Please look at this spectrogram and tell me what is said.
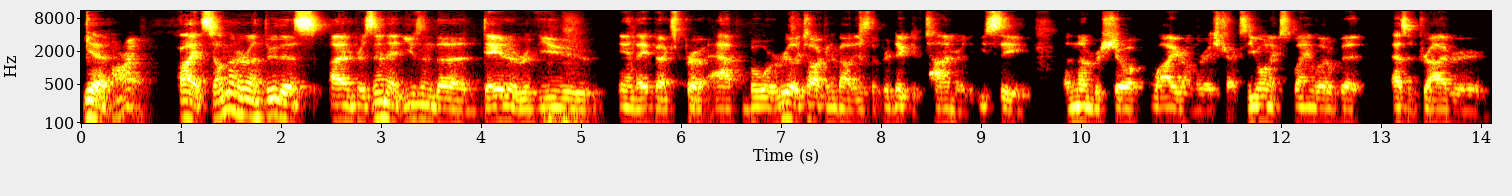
Yeah. All right. All right, so I'm going to run through this and present it using the data review in Apex Pro app. But what we're really talking about is the predictive timer that you see a number show up while you're on the racetrack. So you want to explain a little bit as a driver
